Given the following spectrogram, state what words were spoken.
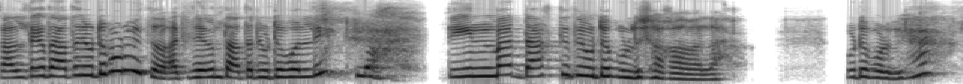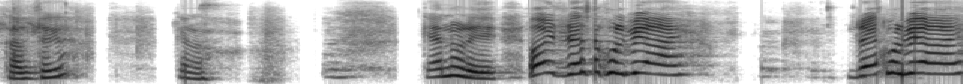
কাল থেকে তাড়াতাড়ি উঠে পড়বি তো? আজকে যেরকম তাড়াতাড়ি উঠে পড়লি? তিনবার ডাকতে তুই উঠে পড়লি সকালবেলা। উঠে পড়বি হ্যাঁ? কাল থেকে? কেন? কেন রে? ওই ড্রেসটা খুলবি আয়। ড্রেস খুলবি আয়।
